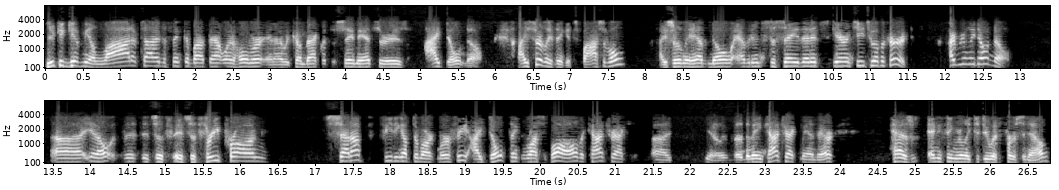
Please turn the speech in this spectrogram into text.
You could give me a lot of time to think about that one, Homer, and I would come back with the same answer is I don't know. I certainly think it's possible. I certainly have no evidence to say that it's guaranteed to have occurred. I really don't know. Uh, you know, it's a it's a three prong setup feeding up to Mark Murphy. I don't think Russ Ball, the contract, uh, you know, the, the main contract man there, has anything really to do with personnel.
